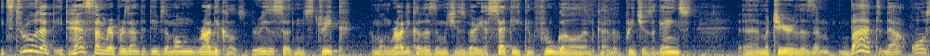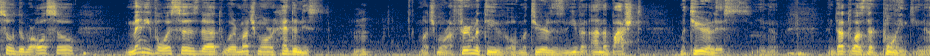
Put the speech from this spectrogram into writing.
it's true that it has some representatives among radicals. There is a certain streak among radicalism which is very ascetic and frugal and kind of preaches against uh, materialism. But there are also there were also many voices that were much more hedonist, mm-hmm. much more affirmative of materialism, even unabashed materialists. You know. And that was their point, you know,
